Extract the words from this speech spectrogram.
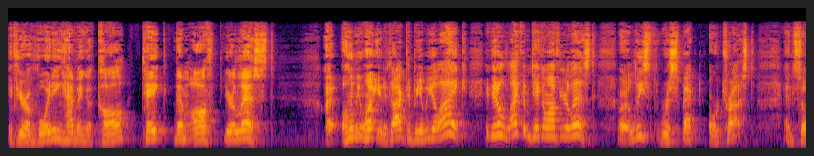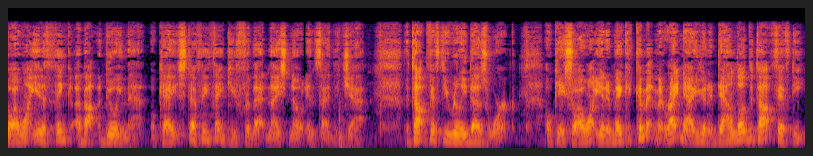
If you're avoiding having a call, take them off your list. I only want you to talk to people you like. If you don't like them, take them off your list, or at least respect or trust. And so I want you to think about doing that, okay? Stephanie, thank you for that nice note inside the chat. The top 50 really does work. Okay, so I want you to make a commitment right now. You're going to download the top 50,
